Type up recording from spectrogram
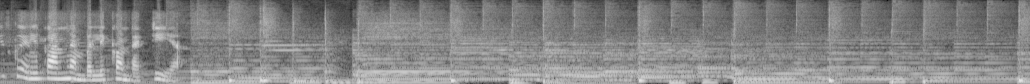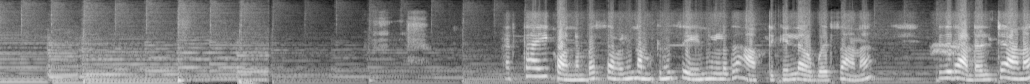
ഈ സ്ക്രീനിൽ കാണുന്ന നമ്പറിലേക്ക് കോൺടാക്ട് ചെയ്യുക കോൺ നമ്പർ സെവനിൽ നമുക്കിന്ന് സെയിലിനുള്ളത് ആഫ്രിക്കൻ ലവ് ബേർഡ്സ് ആണ്. ഇതൊരു അഡൽട്ട് ആണ്.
